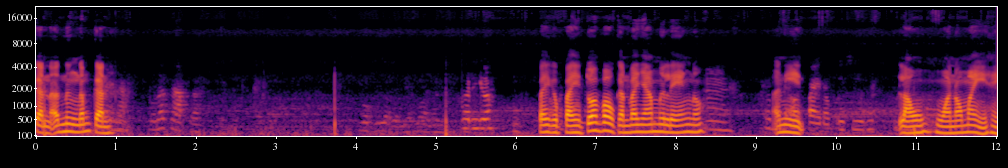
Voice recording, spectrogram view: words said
กัน เอาหนึ่งน้ำกันเพิ่นอยู่ไปกับไปตัวเบ้ากันว่ายามมือแรงเนาะ อืมอันนี้ไปดอกเอซีเราหัวหน้อไม้ให้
